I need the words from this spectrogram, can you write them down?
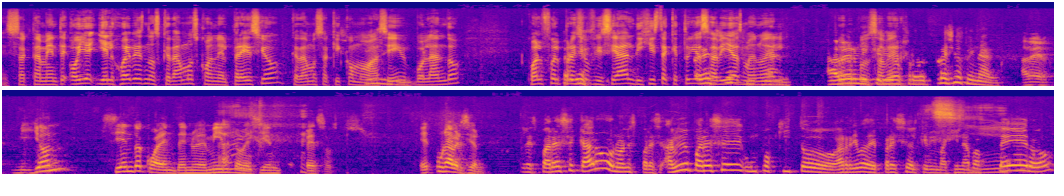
Exactamente. Oye, y el jueves nos quedamos con el precio, quedamos aquí como así, volando. ¿Cuál fue el precio oficial? Dijiste que tú ya sabías, Manuel. A ver, mi pues, querido, precio final. A ver, millón ciento cuarenta y nueve mil novecientos pesos. Es una versión. ¿Les parece caro o no les parece? A mí me parece un poquito arriba de precio del que me imaginaba, pero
